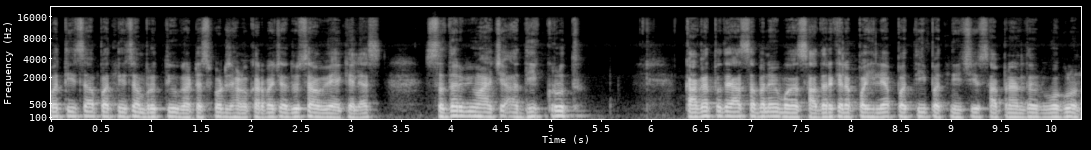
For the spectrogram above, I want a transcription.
पतीचा पत्नीचा मृत्यू घटस्फोट झालो दुसरा विवाह केल्यास सदर विवाहाचे अधिकृत कागदपत्रे आज सभाने सादर केल्या. पहिल्या पती पत्नीची स्थापनानंतर वगळून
